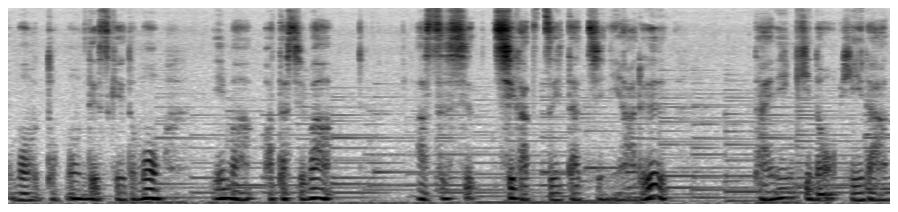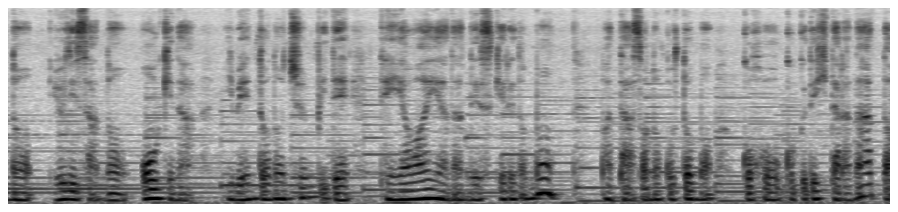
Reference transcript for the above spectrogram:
思うと思うんですけれども今私は明日4月1日にある大人気のヒーラーのユージさんの大きなイベントの準備でてんやわんやなんですけれどもまたそのこともご報告できたらなと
